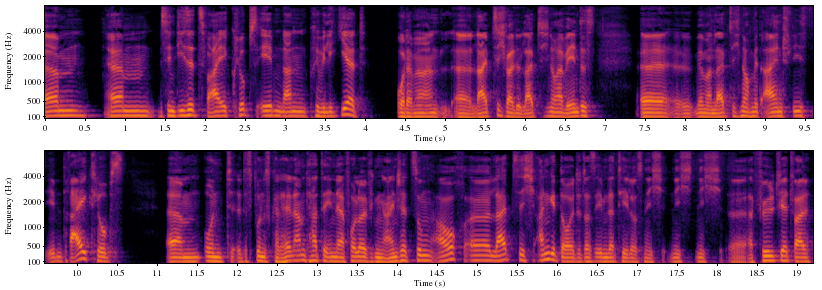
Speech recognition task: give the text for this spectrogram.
ähm, ähm, sind diese zwei Clubs eben dann privilegiert. Oder wenn man äh, Leipzig, weil du Leipzig noch erwähntest, äh, wenn man Leipzig noch mit einschließt, eben drei Clubs. Ähm, und das Bundeskartellamt hatte in der vorläufigen Einschätzung auch äh, Leipzig angedeutet, dass eben der Telos nicht, nicht, nicht äh, erfüllt wird, weil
